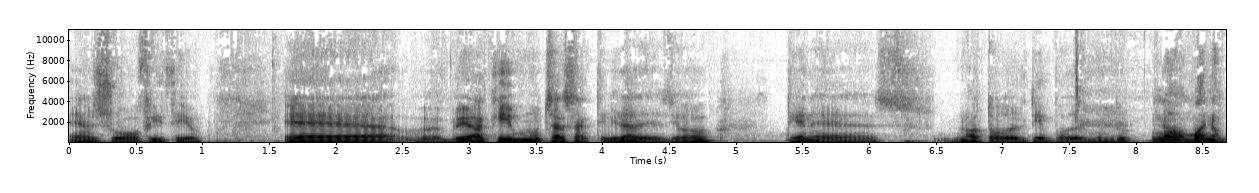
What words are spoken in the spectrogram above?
en su oficio. Eh, veo aquí muchas actividades. Yo tienes no todo el tiempo del mundo. No, bueno,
